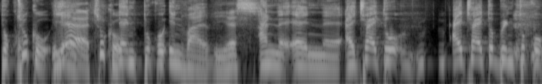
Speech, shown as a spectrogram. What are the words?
Tuku. Tuku, yeah, Tuku. Then Tuku involved. Yes. And and uh, I try to I try to bring Tuku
